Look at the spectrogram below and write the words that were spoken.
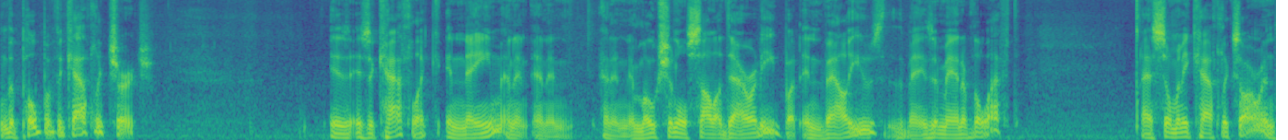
the Pope of the Catholic Church is, is a Catholic in name and in, and in and in emotional solidarity, but in values, the man is a man of the left. As so many Catholics are in,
